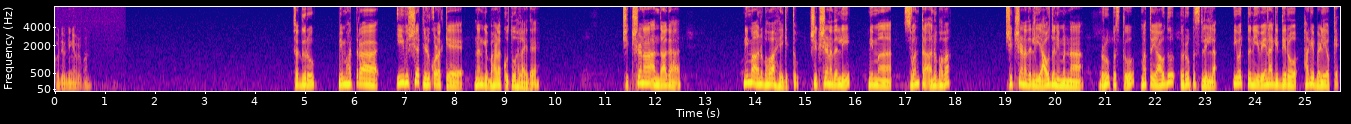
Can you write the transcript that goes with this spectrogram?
Good evening, everyone. ಸದ್ಗುರು ನಿಮ್ಮ ಹತ್ರ ಈ ವಿಷಯ ತಿಳ್ಕೊಳ್ಳೋಕ್ಕೆ ನನಗೆ ಬಹಳ ಕುತೂಹಲ ಇದೆ. ಶಿಕ್ಷಣ ಅಂದಾಗ ನಿಮ್ಮ ಅನುಭವ ಹೇಗಿತ್ತು? ಶಿಕ್ಷಣದಲ್ಲಿ ನಿಮ್ಮ ಸ್ವಂತ ಅನುಭವ? ಶಿಕ್ಷಣದಲ್ಲಿ ಯಾವುದು ನಿಮ್ಮನ್ನ ರೂಪಿಸ್ತು ಮತ್ತು ಯಾವುದು ರೂಪಿಸ್ಲಿಲ್ಲ? ಇವತ್ತು ನೀವೇನಾಗಿದ್ದೀರೋ ಹಾಗೆ ಬೆಳೆಯೋಕ್ಕೆ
